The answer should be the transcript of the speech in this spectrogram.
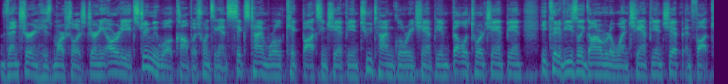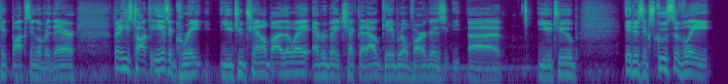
venture in his martial arts journey already extremely well accomplished once again six-time world kickboxing champion two-time glory champion bellator champion he could have easily gone over to one championship and fought kickboxing over there but he's talked he has a great youtube channel by the way everybody check that out gabriel vargas uh, youtube it is exclusively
